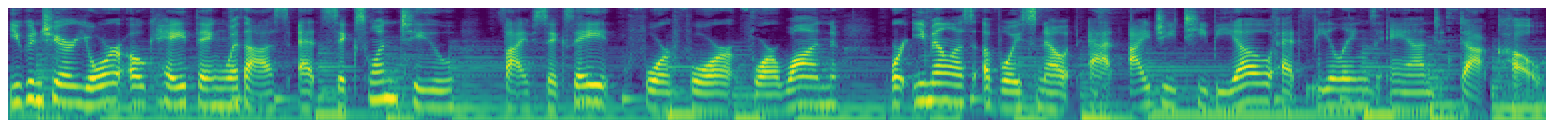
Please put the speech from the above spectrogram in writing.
You can share your okay thing with us at 612 568 4441 or email us a voice note at igtbo at feelingsand.co.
